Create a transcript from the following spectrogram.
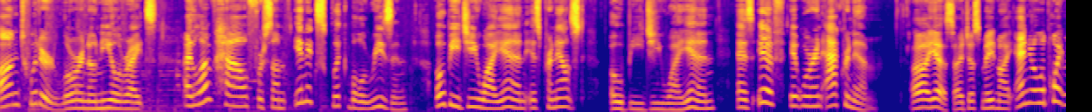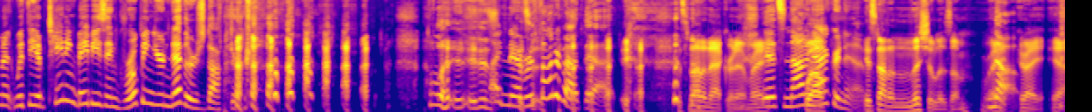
On Twitter, Lauren O'Neill writes, I love how, for some inexplicable reason, OBGYN is pronounced OBGYN as if it were an acronym. Ah, yes, I just made my annual appointment with the obtaining babies and groping your nethers doctor. Well, it, it is. I never it's a- thought about that. yeah, it's not an acronym, right? It's not Well, an acronym. It's not an initialism, right? No. Right. Yeah.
